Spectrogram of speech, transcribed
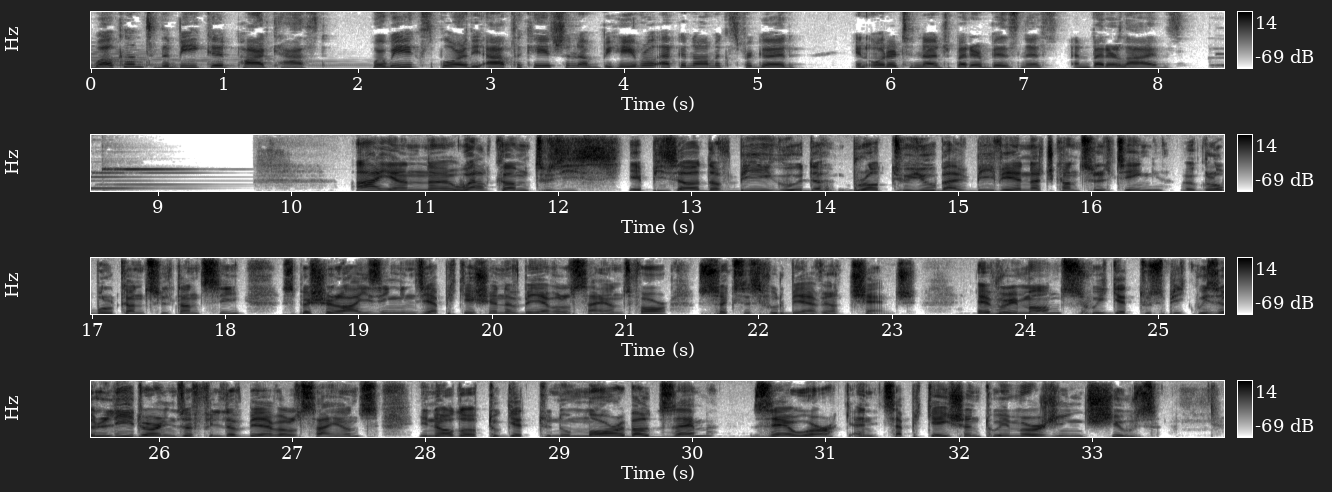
Welcome to the Be Good podcast, where we explore the application of behavioral economics for good in order to nudge better business and better lives. Hi, and uh, welcome to this episode of Be Good, brought to you by BVNH Consulting, a global consultancy specializing in the application of behavioral science for successful behavior change. Every month, we get to speak with a leader in the field of behavioral science in order to get to know more about them, their work, and its application to emerging issues.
